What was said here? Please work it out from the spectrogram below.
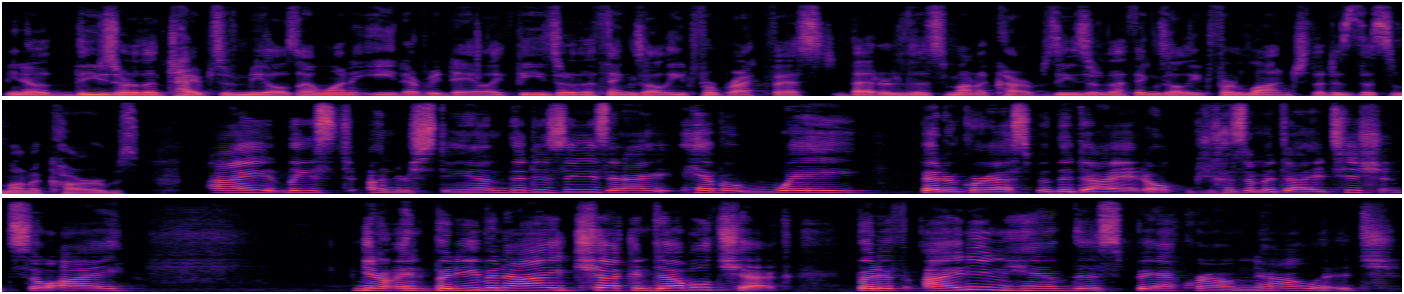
you know, these are the types of meals I want to eat every day. Like these are the things I'll eat for breakfast that are this amount of carbs. These are the things I'll eat for lunch that is this amount of carbs. I at least understand the disease and I have a way better grasp of the diet oh, because I'm a dietitian. So I you know, and but even I check and double check. But if I didn't have this background knowledge,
